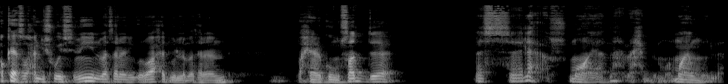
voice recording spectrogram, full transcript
okay صح عندي شوي سمين مثلا يقول واحد ولا مثلا أحيانا أقوم مصدع بس لا موية ما, أحب الموية مملة.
